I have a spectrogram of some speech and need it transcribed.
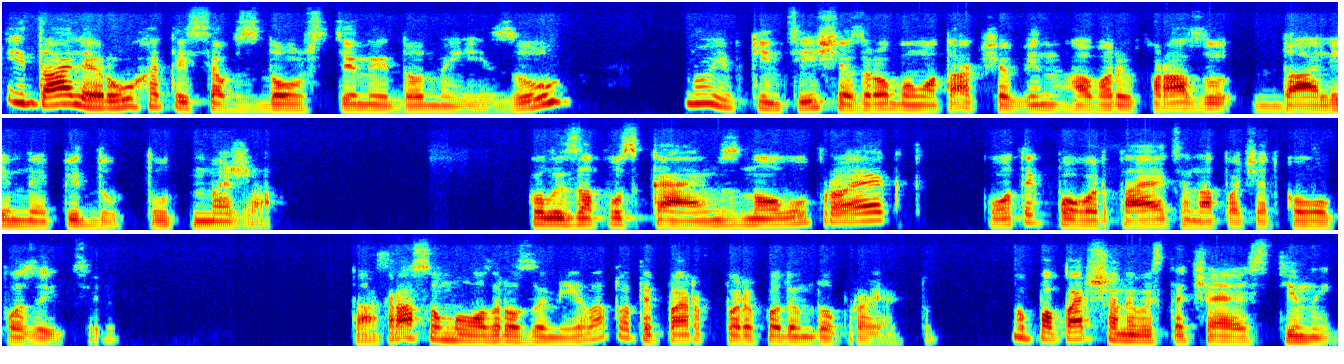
і далі рухатися вздовж стіни донизу. Ну і в кінці ще зробимо так, щоб він говорив фразу «Далі не піду, тут межа». Коли запускаємо знову проект, котик повертається на початкову позицію. Так, раз умова зрозуміла, то тепер переходимо до проєкту. Ну, по-перше, не вистачає стіни.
